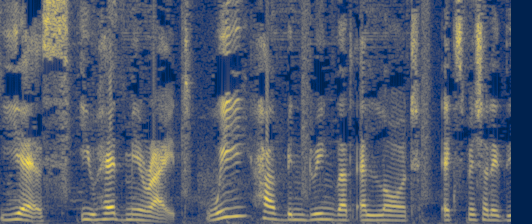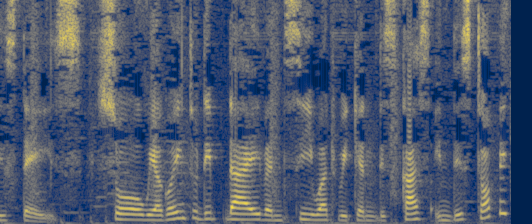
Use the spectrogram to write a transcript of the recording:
Yes, you heard me right. We have been doing that a lot, especially these days. So we are going to deep dive and see what we can discuss in this topic.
